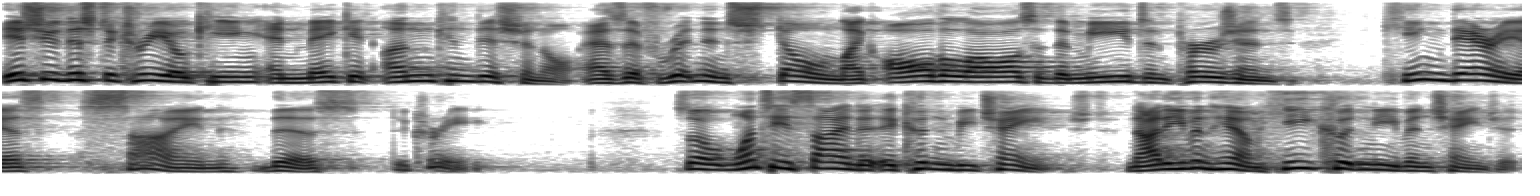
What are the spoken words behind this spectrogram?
Issue this decree, O king, and make it unconditional, as if written in stone, like all the laws of the Medes and Persians. King Darius signed this decree. So once he signed it, it couldn't be changed. Not even him. He couldn't even change it.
